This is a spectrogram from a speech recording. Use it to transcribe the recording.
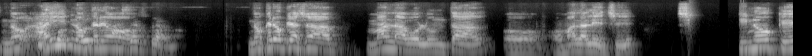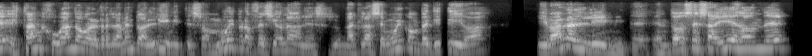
No, ahí no creo, no creo que haya mala voluntad o, mala leche, sino que están jugando con el reglamento al límite, son muy profesionales, es una clase muy competitiva y van al límite. Entonces ahí es donde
